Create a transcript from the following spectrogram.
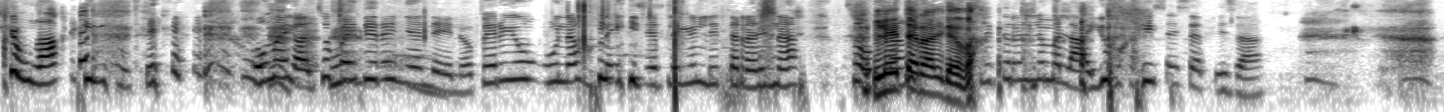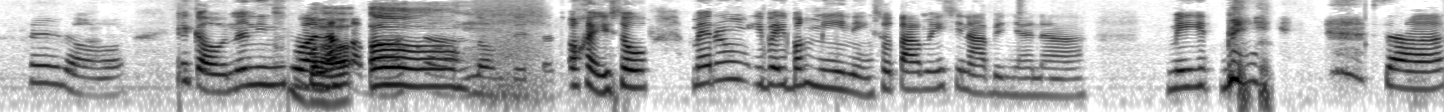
Syungak, hindi. oh my God, so pwede rin yan eh, no? Pero yung unang ko naisip lang yung literal na sobrang, Literal, di ba? literal na malayo kayo sa isa't isa. Pero, ikaw, naniniwala Ba- ka ba sa Oh. long distance? Okay, so, merong iba-ibang meaning. So, tama yung sinabi niya na may it be sa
